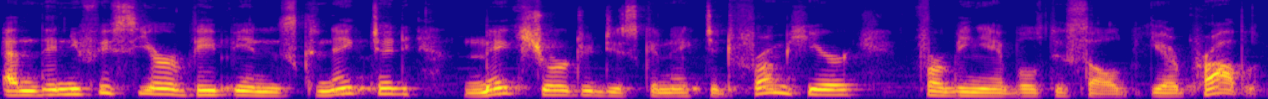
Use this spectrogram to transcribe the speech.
and then if you see your VPN is connected, make sure to disconnect it from here for being able to solve your problem.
